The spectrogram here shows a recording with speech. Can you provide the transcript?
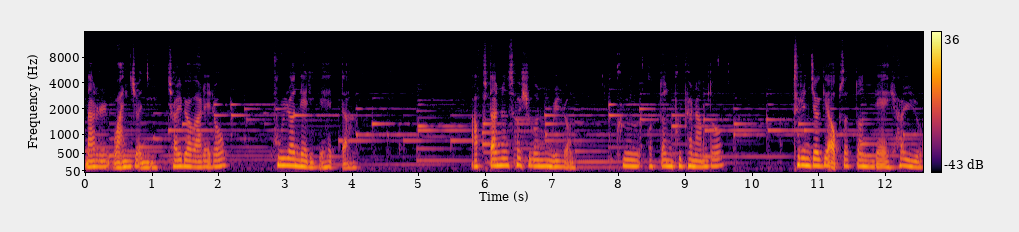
나를 완전히 절벽 아래로 굴러내리게 했다. 아프다는 소식은 물론 그 어떤 불편함도 들은 적이 없었던 내 혈육.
